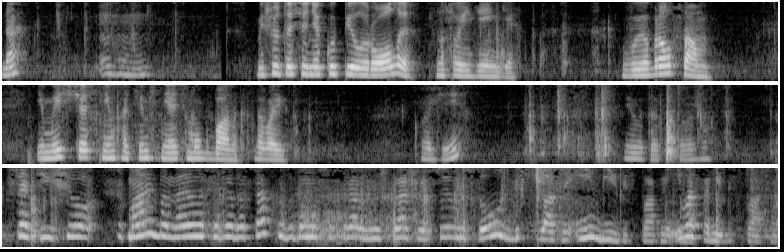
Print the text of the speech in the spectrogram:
да? Угу. Мишу, ты сегодня купил роллы на свои деньги. Выбрал сам. И мы сейчас с ним хотим снять мукбанг. Давай. Клади. И вот это тоже. Кстати, еще маме понравилась эта доставка, потому что сразу не спрашивая, соевый соус бесплатный, и имбирь бесплатный, и васаби бесплатно.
